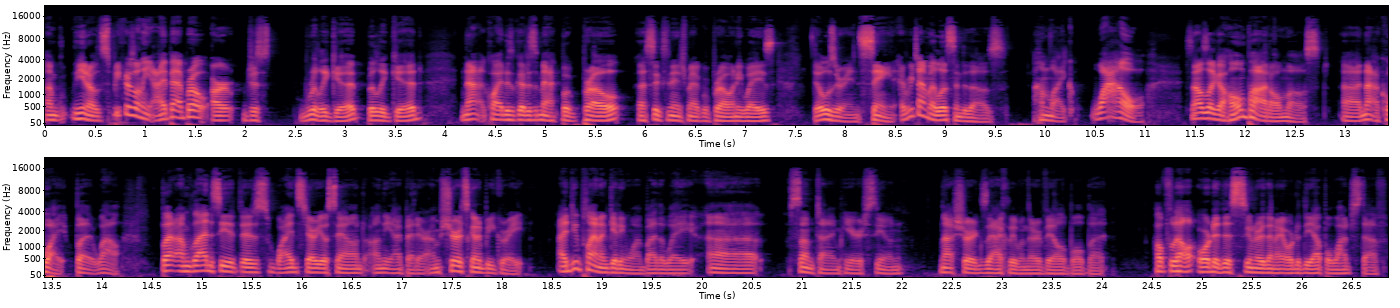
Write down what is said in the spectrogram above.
I'm you know, the speakers on the iPad Pro are just really good, really good. Not quite as good as a MacBook Pro, a 16 inch MacBook Pro, anyways. Those are insane. Every time I listen to those, I'm like, wow, sounds like a HomePod almost. Uh, not quite, but wow. But I'm glad to see that there's wide stereo sound on the iPad Air. I'm sure it's going to be great. I do plan on getting one, by the way, uh, sometime here soon. Not sure exactly when they're available, but hopefully I'll order this sooner than I ordered the Apple Watch stuff.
